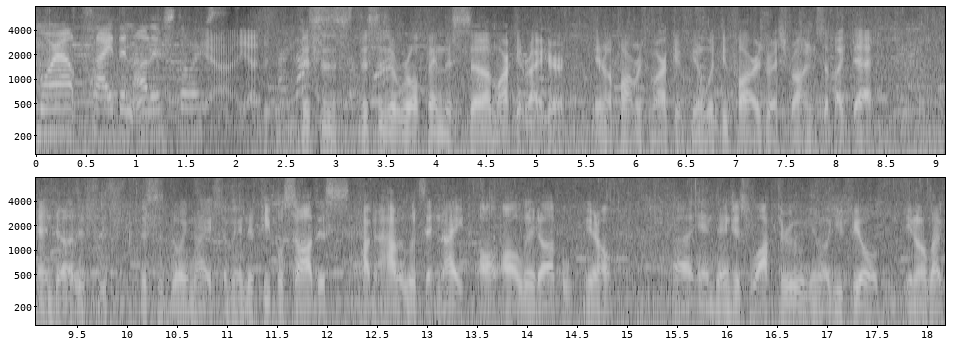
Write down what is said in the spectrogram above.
more outside than other stores. Yeah, yeah. This is this is a real famous uh, market right here. You know, farmers market. You know, with Du-par's restaurant and stuff like that. And uh, this is this is really nice. I mean, if people saw this, how, how it looks at night, all, all lit up, you know, uh, and then just walk through, you know, you feel, you know, like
